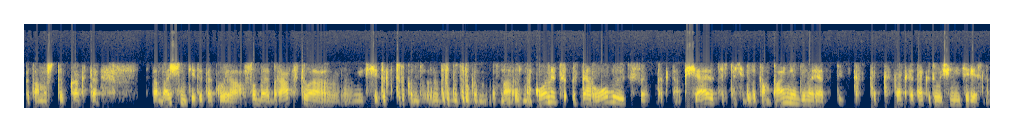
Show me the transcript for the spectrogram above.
потому что как-то собачники это такое особое братство, и все друг другом, друг с другом знакомятся, здороваются, как-то общаются, спасибо за компанию говорят, как-то так это очень интересно.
